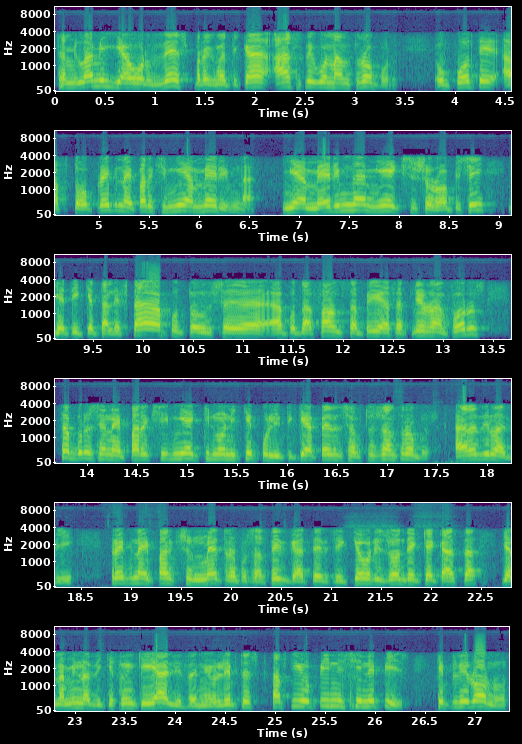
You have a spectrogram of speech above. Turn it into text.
Θα μιλάμε για ορδές πραγματικά άστεγων ανθρώπων. Οπότε αυτό πρέπει να υπάρξει μία μέρημνα μια μέρημνα, μια εξισορρόπηση, γιατί και τα λεφτά από, τους, ε, από τα funds τα οποία θα πλήρωναν φόρους θα μπορούσε να υπάρξει μια κοινωνική πολιτική απέναντι σε αυτούς τους ανθρώπους. Άρα δηλαδή πρέπει να υπάρξουν μέτρα προς αυτή την κατεύθυνση και οριζόντια και κάστα για να μην αδικηθούν και οι άλλοι δανειολήπτες, αυτοί οι οποίοι είναι συνεπείς και πληρώνουν.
